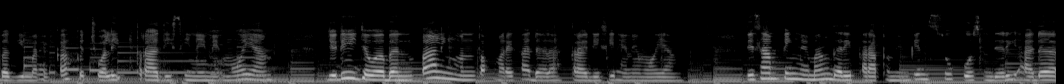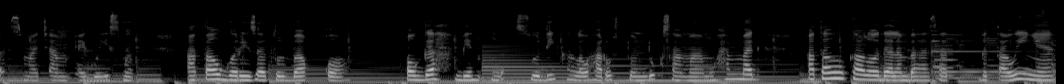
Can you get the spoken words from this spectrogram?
bagi mereka kecuali tradisi nenek moyang. Jadi jawaban paling mentok mereka adalah tradisi nenek moyang di samping memang dari para pemimpin suku sendiri ada semacam egoisme atau gorizatul bako. Ogah bin sudi kalau harus tunduk sama Muhammad atau kalau dalam bahasa Betawinya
